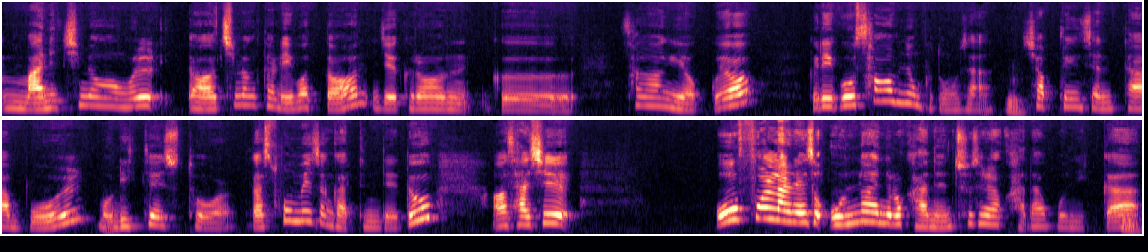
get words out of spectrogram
음, 많이 치명을 어, 치명타를 입었던 이제 그런 그 상황이었고요. 그리고 상업용 부동산, 음. 쇼핑센터, 몰, 뭐 retail store, 그러니까 소매점 같은 데도 어, 사실 오프라인에서 온라인으로 가는 추세를 가다 보니까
